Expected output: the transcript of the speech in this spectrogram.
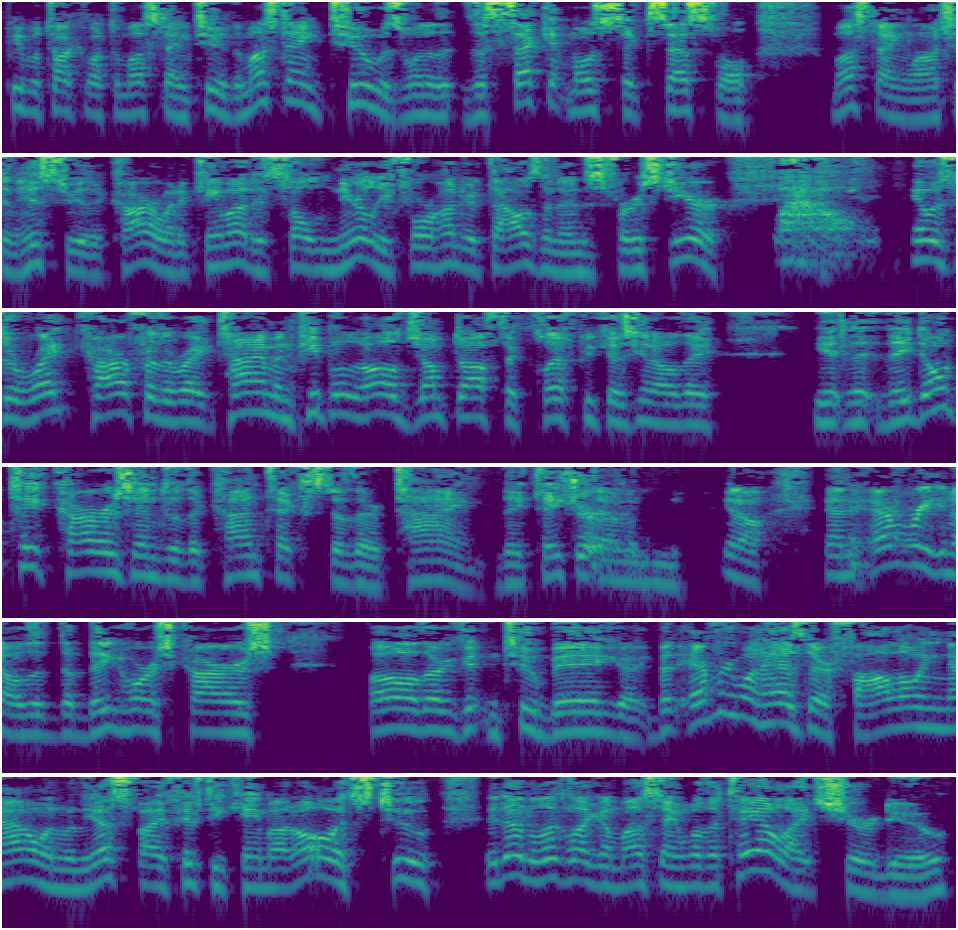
people talk about the Mustang 2. The Mustang 2 was one of the, the second most successful Mustang launch in the history of the car. When it came out, it sold nearly 400,000 in its first year. Wow. It was the right car for the right time and people all jumped off the cliff because, you know, they, you- they don't take cars into the context of their time. They take Sure. them, in, you know, and every, you know, the, the big horse cars, oh, they're getting too big. But everyone has their following now. And when the S550 came out, oh, it's too, it doesn't look like a Mustang. Well, the taillights sure do.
